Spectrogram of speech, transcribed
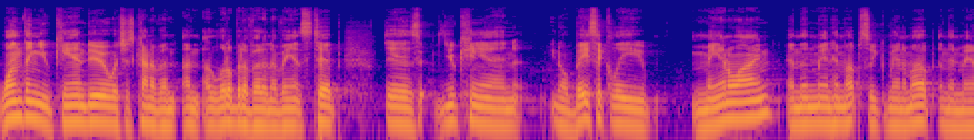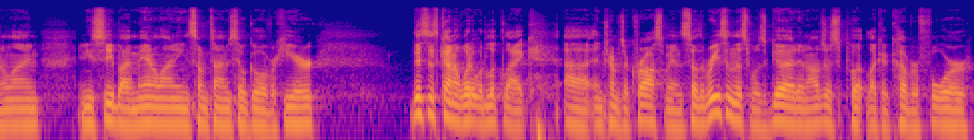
One thing you can do, which is kind of an, an, a little bit of an advanced tip, is you can you know basically man a line and then man him up, so you can man him up and then man a line. And you see by man aligning, sometimes he'll go over here this is kind of what it would look like uh, in terms of crossman. So the reason this was good, and I'll just put like a cover four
